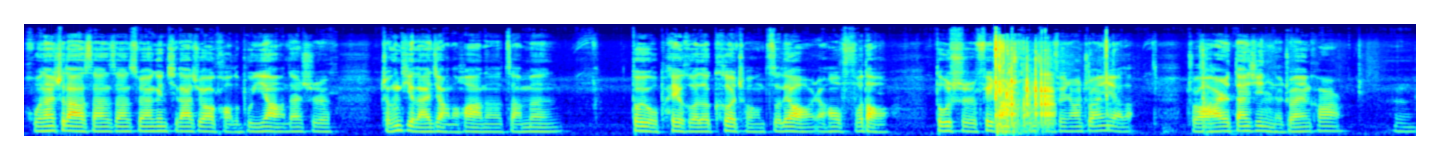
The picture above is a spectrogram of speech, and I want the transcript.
湖南师大的三三三虽然跟其他学校考的不一样，但是整体来讲的话呢，咱们都有配合的课程资料，然后辅导都是非常成熟、非常专业的。主要还是担心你的专业课二。嗯，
